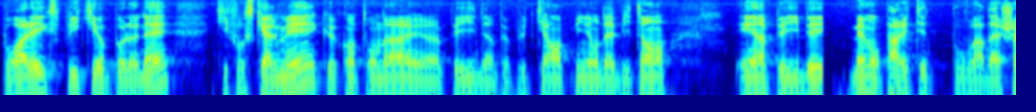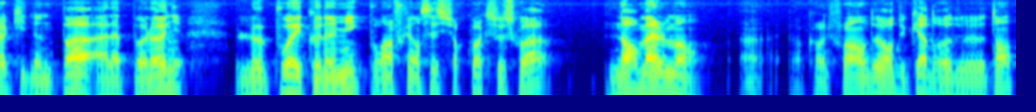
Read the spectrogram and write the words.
pour aller expliquer aux Polonais qu'il faut se calmer, que quand on a un pays d'un peu plus de 40 millions d'habitants et un PIB, même en parité de pouvoir d'achat, qui ne donne pas à la Pologne le poids économique pour influencer sur quoi que ce soit, normalement, hein, encore une fois, en dehors du cadre de l'OTAN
